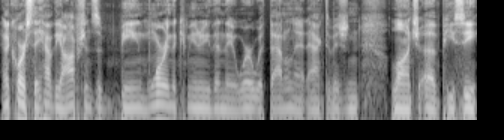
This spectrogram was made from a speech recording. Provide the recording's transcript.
And of course, they have the options of being more in the community than they were with BattleNet Activision launch of PC.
